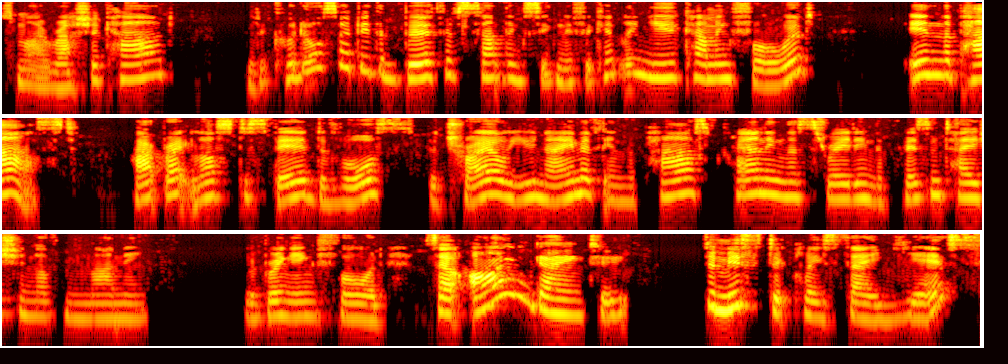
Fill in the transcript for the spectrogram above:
is my Russia card, but it could also be the birth of something significantly new coming forward in the past heartbreak, loss, despair, divorce, betrayal, you name it, in the past, crowning this reading, the presentation of money we're bringing forward. So I'm going to optimistically say yes.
